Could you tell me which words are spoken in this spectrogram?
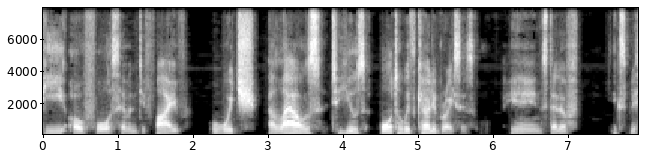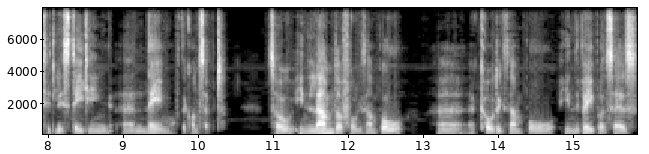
P0475, which allows to use auto with curly braces instead of explicitly stating a name of the concept. So in Lambda, for example, uh, a code example in the paper says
